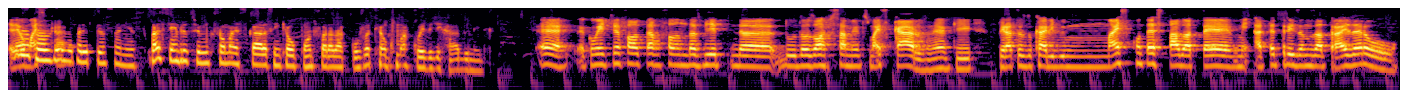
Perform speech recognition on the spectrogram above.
Ele é o mais caro. Eu parei pensar nisso. Quase sempre os filmes que são mais caros, assim, que é o ponto fora da curva, tem alguma coisa de errado neles. É, é como a gente já falou, tava falando das bilhet... da, do, dos orçamentos mais caros, né? Que Piratas do Caribe mais contestado até, até três anos atrás era o,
